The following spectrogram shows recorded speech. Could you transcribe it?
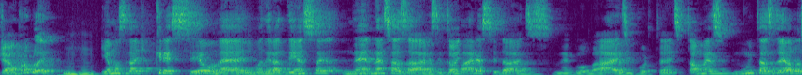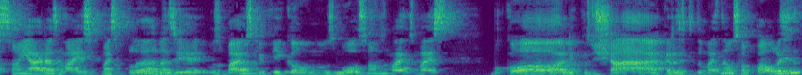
já é um problema. Uhum. E é uma cidade que cresceu, né, de maneira densa né, nessas áreas. Então, várias cidades né, globais, importantes e tal, mas muitas delas são em áreas mais, mais planas e os bairros que ficam nos morros são os bairros mais bucólicos, de chácaras e tudo mais. Não, São Paulo é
